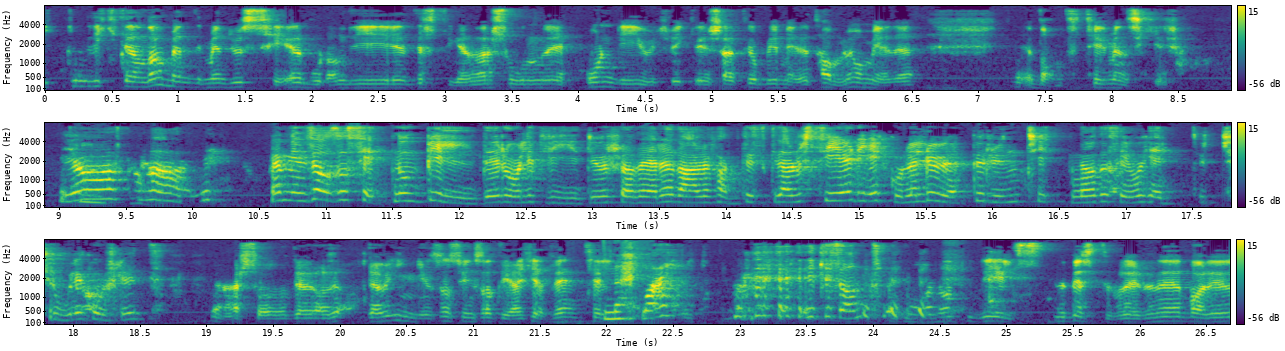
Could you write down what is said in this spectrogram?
ikke riktig ennå, men, men, du ser hvordan de neste generasjonene ekorn de utvikler seg til å bli mer tamme og mer eh, vant til mennesker. Ja, så herlig. Jeg minnes jeg også har sett noen bilder og litt videoer fra dere der, faktisk, der du ser de ekornene løpe rundt hyttene, og det ser jo helt utrolig koselig ut. Det er, så, det, det er jo ingen som syns at det er kjedelig. Selv. Nei. ikke sant? De eldste besteforeldrene bare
